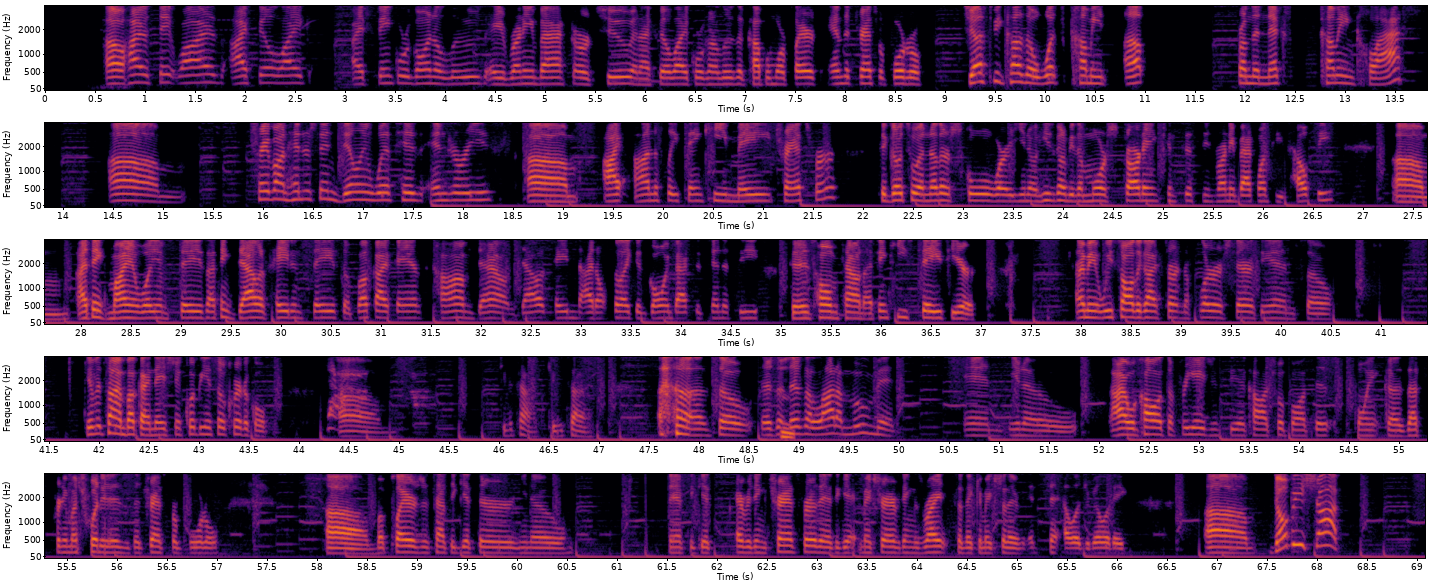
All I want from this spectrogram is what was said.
Ohio State wise, I feel like I think we're going to lose a running back or two, and I feel like we're going to lose a couple more players in the transfer portal just because of what's coming up from the next coming class. Um, TreVeyon Henderson dealing with his injuries. Um, I honestly think he may transfer to go to another school where you know he's going to be the more starting, consistent running back once he's healthy. Um, I think Miyan Williams stays. I think Dallas Hayden stays. So Buckeye fans, calm down. Dallas Hayden, I don't feel like is going back to Tennessee to his hometown. I think he stays here. I mean, we saw the guy starting to flourish there at the end. So give it time, Buckeye Nation. Quit being so critical. Um, give it time. Give it time. Uh, so there's a, mm. there's a lot of movement, and you know I would call it the free agency of college football at this point because that's pretty much what it is the transfer portal. Uh, but players just have to get their, you know, they have to get everything transferred. They have to get make sure everything's right so they can make sure they have instant eligibility. Um, don't be shocked,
